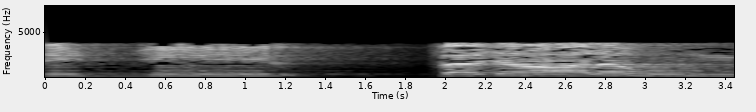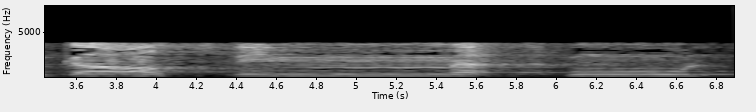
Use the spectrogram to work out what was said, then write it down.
سجيل فجعلهم كعصف مأكول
